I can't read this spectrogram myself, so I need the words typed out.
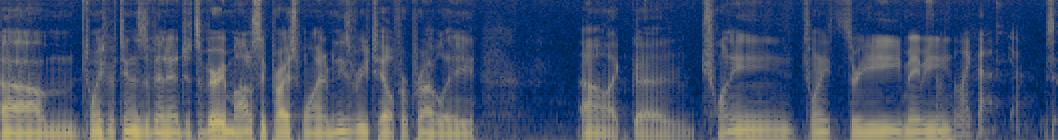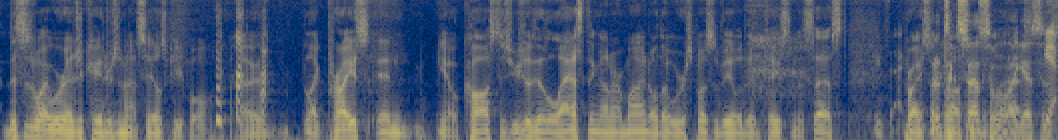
um, 2015 is the vintage. It's a very modestly priced wine. I mean, these retail for probably, I like uh, 20, 23 maybe. Something like that. Yeah. This is why we're educators and not salespeople. uh, like price and you know cost is usually the last thing on our mind. Although we're supposed to be able to taste and assess Exactly. price But and it's cost accessible, I guess, is Yeah.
